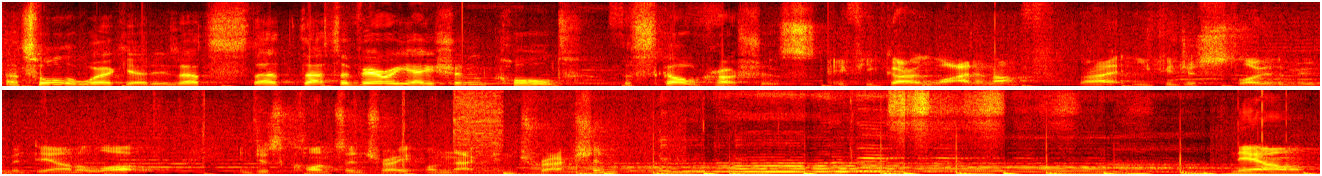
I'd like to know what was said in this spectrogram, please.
That's all the workout is. That's, that, that's a variation called the skull crushers. If you go light enough, right, you can just slow the movement down a lot and just concentrate on that contraction. Now,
